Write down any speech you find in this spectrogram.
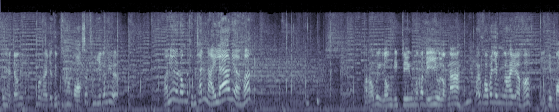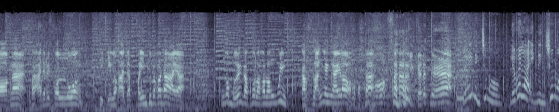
แย่จังเมื่อไหร่จะถึงทางออกสักทีนะเนี่ย ตอนนี้เราลงไปถึงชั้นไหนแล้วเนี่ยฮะ ถ้าเราวิ่งลงจริง ๆ มันก็ดีอยู่หรอกนะหมายความว่ายังไงอะฮะอย่างที่บอกนะมันอาจจะเป็นกลลวง ที่จริงเราอาจจะปีนขึ้นมาก็ได้อะมันก็เหมือนกับพวกเรากำลังวิ่งกลับหลังยังไงเล่าอีกแกนะแกเหลืออีกหนึ่งชั่วโมงเหลือเวลาอีกหนึ่งชั่วโม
